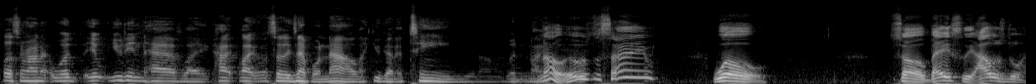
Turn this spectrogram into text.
Plus, around that, what it, you didn't have like, how, like, so example now, like you got a team, you know, but like, No, it was the same. Well, So basically, I was doing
